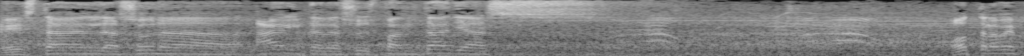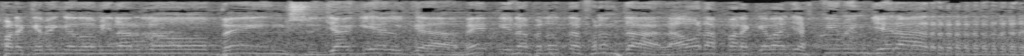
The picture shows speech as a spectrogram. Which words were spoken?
está en la zona alta de sus pantallas. Otra vez para que venga a dominarlo Benz, Jagielka, mete una pelota frontal. Ahora para que vaya Steven Gerrard.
